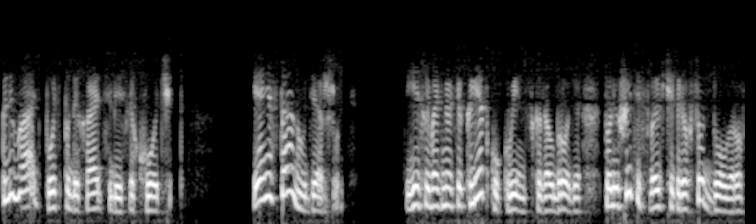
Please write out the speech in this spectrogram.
«Плевать, пусть подыхает себе, если хочет. Я не стану удерживать». «Если возьмете клетку, Квинт, — сказал Броди, — то лишитесь своих четырехсот долларов.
